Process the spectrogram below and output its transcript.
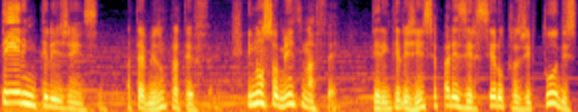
ter inteligência, até mesmo para ter fé. E não somente na fé, ter inteligência para exercer outras virtudes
